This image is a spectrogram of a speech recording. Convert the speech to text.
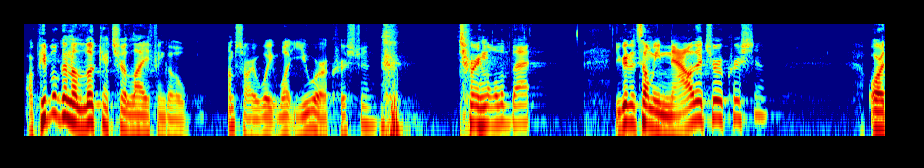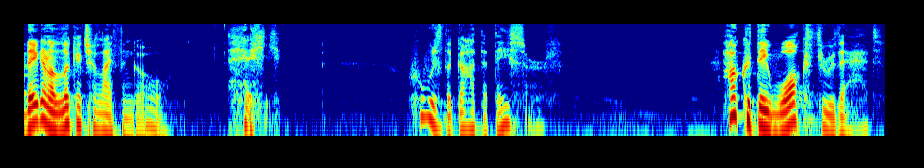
Are people going to look at your life and go, I'm sorry, wait, what? You were a Christian during all of that? You're going to tell me now that you're a Christian? Or are they going to look at your life and go, hey, who is the God that they serve? How could they walk through that,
